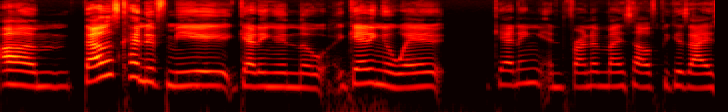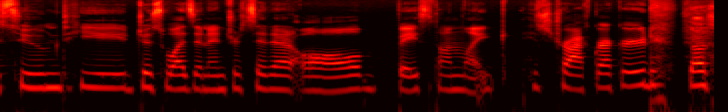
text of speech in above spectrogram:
um that was kind of me getting in the getting away getting in front of myself because I assumed he just wasn't interested at all based on like his track record. that's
